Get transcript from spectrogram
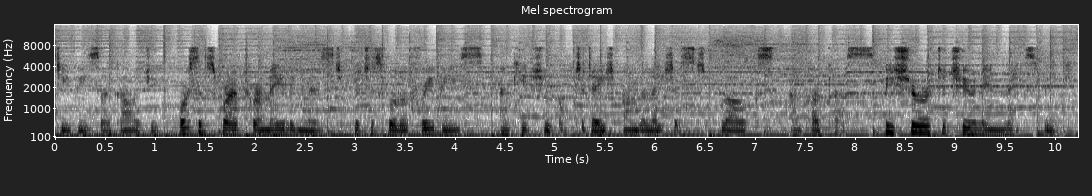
DB Psychology, or subscribe to our mailing list, which is full of freebies and keeps you up to date on the latest blogs and podcasts. Be sure to tune in next week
